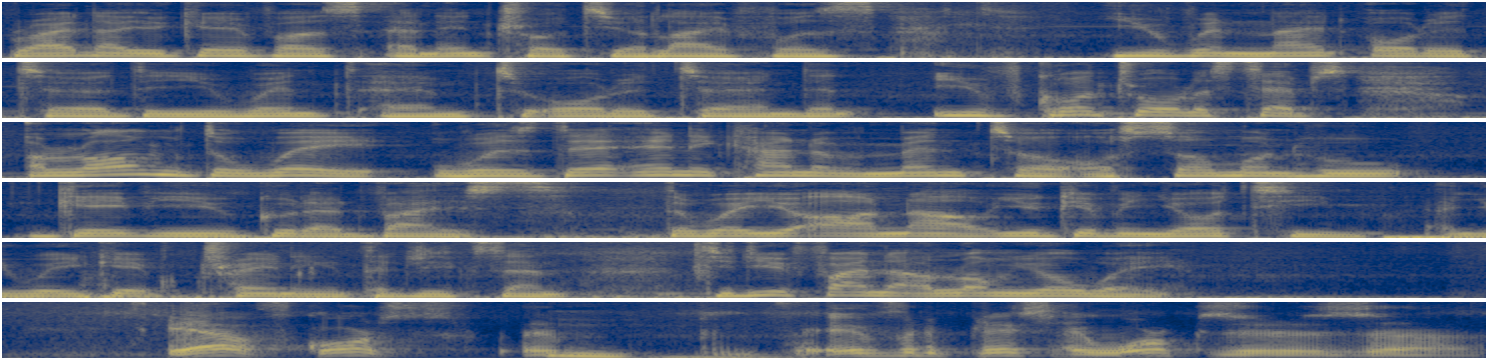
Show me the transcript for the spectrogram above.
right now, you gave us an intro to your life was. You went night auditor, then you went um, to auditor, and then you've gone through all the steps. Along the way, was there any kind of mentor or someone who gave you good advice? The way you are now, you giving your team, and you, you gave training in Tajikistan. Did you find that along your way? Yeah, of course. Uh, Every place I work, there is a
